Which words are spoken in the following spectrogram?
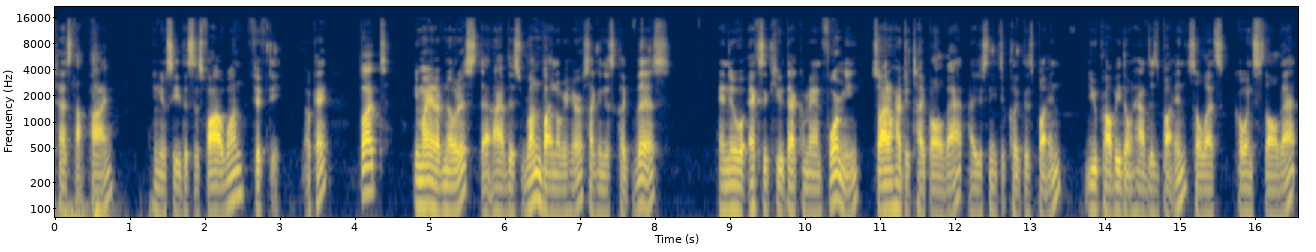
test.py and you'll see this is file 150 okay? But you might have noticed that I have this run button over here so I can just click this and it will execute that command for me so I don't have to type all that. I just need to click this button. You probably don't have this button so let's go install that.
